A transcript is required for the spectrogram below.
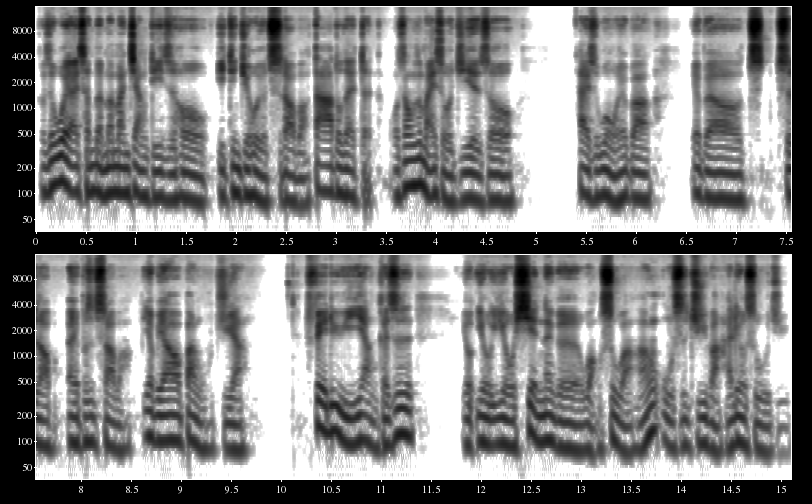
可是未来成本慢慢降低之后，一定就会有吃到饱，大家都在等。我上次买手机的时候，他也是问我要不要要不要吃吃到，哎，不是吃到饱，要不要办五 G 啊？费率一样，可是有有有限那个网速啊，好像五十 G 吧，还六十五 G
